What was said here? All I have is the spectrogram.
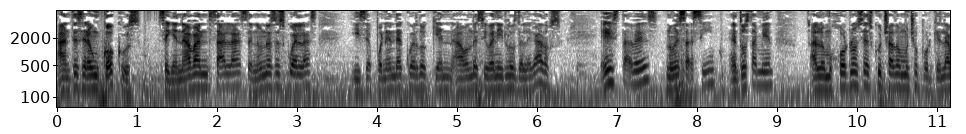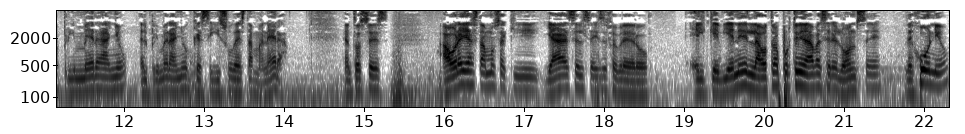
Antes era un caucus, se llenaban salas en unas escuelas y se ponían de acuerdo quién, a dónde se iban a ir los delegados. Esta vez no es así. Entonces también a lo mejor no se ha escuchado mucho porque es la primer año, el primer año que se hizo de esta manera. Entonces, ahora ya estamos aquí, ya es el 6 de febrero. El que viene, la otra oportunidad va a ser el 11 de junio.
